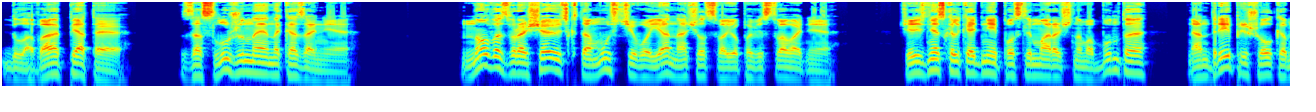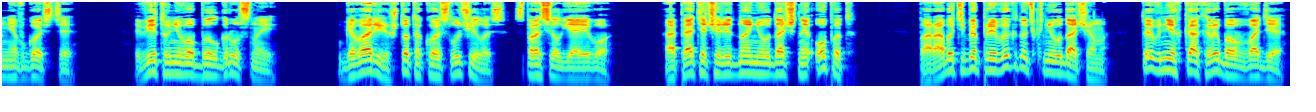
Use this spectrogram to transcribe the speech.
Глава пятая. Заслуженное наказание. Но возвращаюсь к тому, с чего я начал свое повествование. Через несколько дней после марочного бунта Андрей пришел ко мне в гости. Вид у него был грустный. «Говори, что такое случилось?» — спросил я его. «Опять очередной неудачный опыт? Пора бы тебе привыкнуть к неудачам. Ты в них как рыба в воде».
